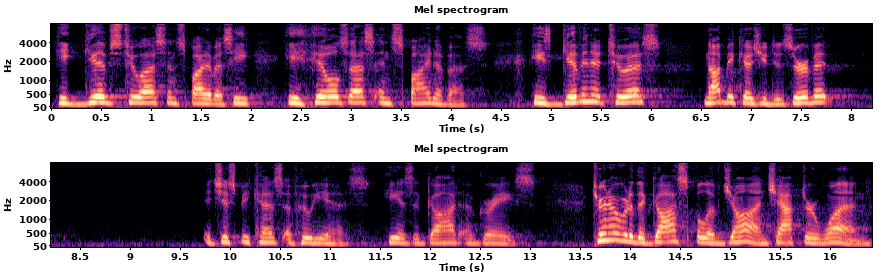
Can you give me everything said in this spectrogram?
He gives to us in spite of us. He, he heals us in spite of us. He's given it to us not because you deserve it, it's just because of who He is. He is a God of grace. Turn over to the Gospel of John, chapter 1,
